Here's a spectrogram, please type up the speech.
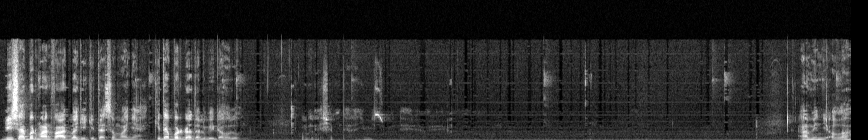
bisa bermanfaat bagi kita semuanya. Kita berdoa terlebih dahulu. Amin ya Allah.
